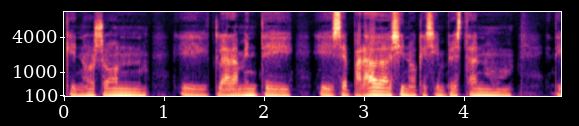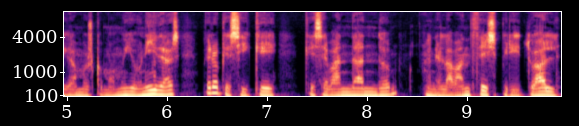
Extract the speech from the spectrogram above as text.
que no son eh, claramente eh, separadas, sino que siempre están digamos como muy unidas, pero que sí que, que se van dando en el avance espiritual.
